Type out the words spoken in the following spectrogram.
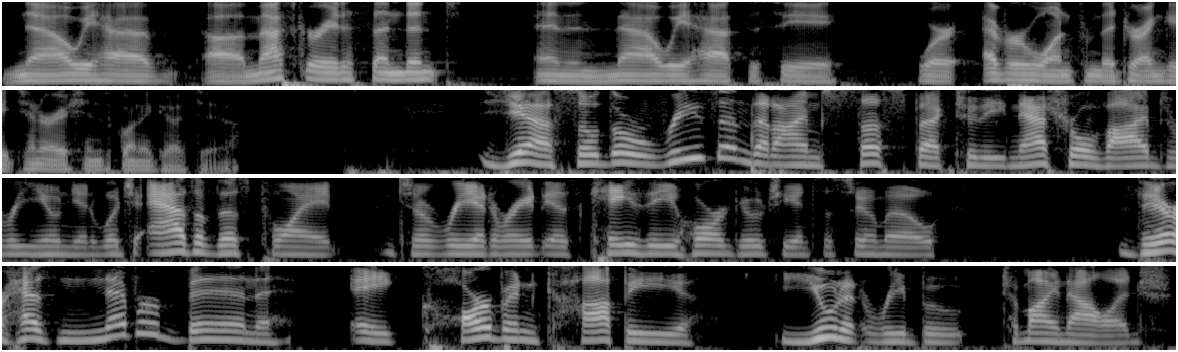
now we have uh, Masquerade Ascendant, and now we have to see where everyone from the Dragon Gate generation is going to go to. Yeah, so the reason that I'm suspect to the Natural Vibes reunion, which as of this point, to reiterate, is KZ, Horiguchi, and Susumu, there has never been a carbon copy unit reboot, to my knowledge.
